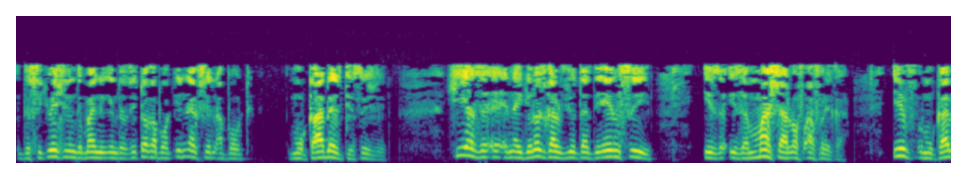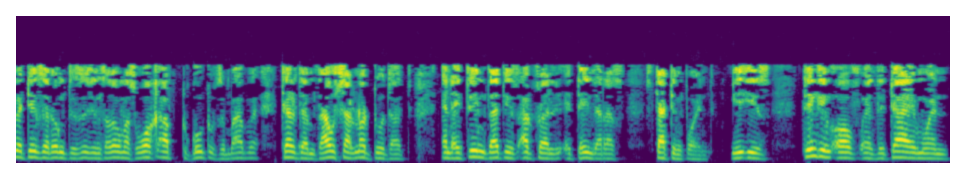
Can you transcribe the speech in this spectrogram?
the situation in the mining industry. He talk about inaction about Mugabe's decision. He has a, an ideological view that the ANC is is a marshal of Africa. If Mugabe takes a wrong decision, South Africa must walk up to go to Zimbabwe, tell them, thou shalt not do that. And I think that is actually a dangerous starting point. He is thinking of uh, the time when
